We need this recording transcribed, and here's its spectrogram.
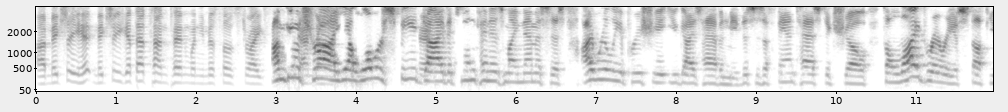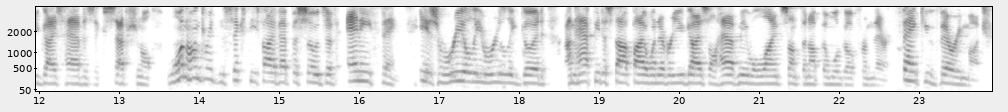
uh, make sure you hit. Make sure you get that ten pin when you miss those strikes. I'm gonna and, try. Uh, yeah, lower speed guy. The ten pin is my nemesis. I really appreciate you guys having me. This is a fantastic show. The library of stuff you guys have is exceptional. 165 episodes of anything is really, really good. I'm happy to stop by whenever you guys will have me. We'll line something up and we'll go from there. Thank you very much.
